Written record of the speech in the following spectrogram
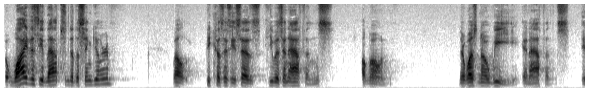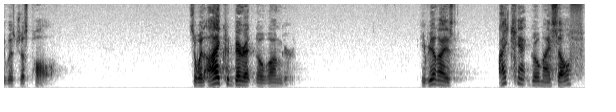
But why does he lapse into the singular? Well, because, as he says, he was in Athens alone. There was no we in Athens, it was just Paul. So when I could bear it no longer, he realized I can't go myself.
